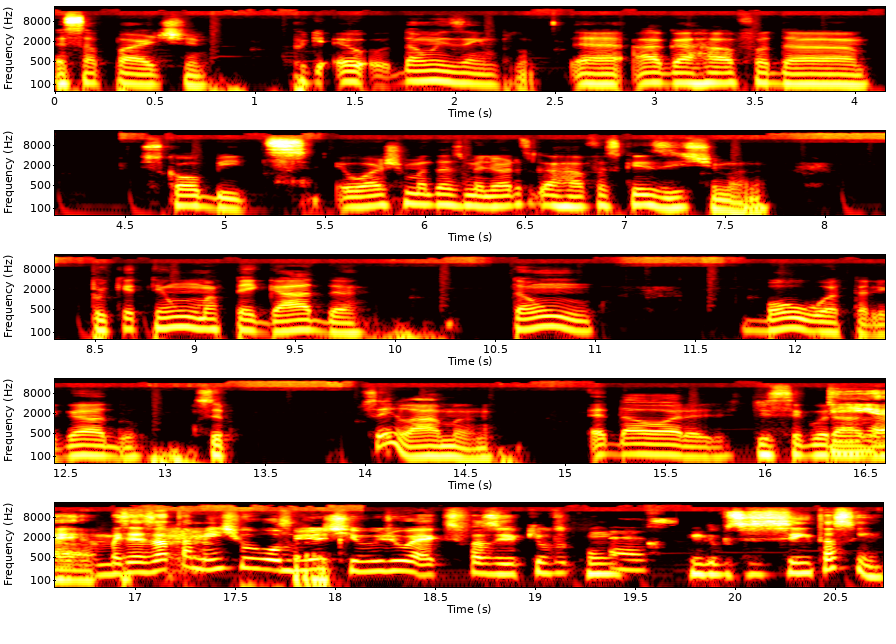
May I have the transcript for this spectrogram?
essa parte. Porque, eu dar um exemplo. É, a garrafa da Skull Beats. Eu acho uma das melhores garrafas que existe, mano. Porque tem uma pegada tão boa, tá ligado? Você. Sei lá, mano. É da hora de segurar. Sim, é, mas é exatamente o objetivo de UX fazer que, com, É. com que você se sinta assim.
